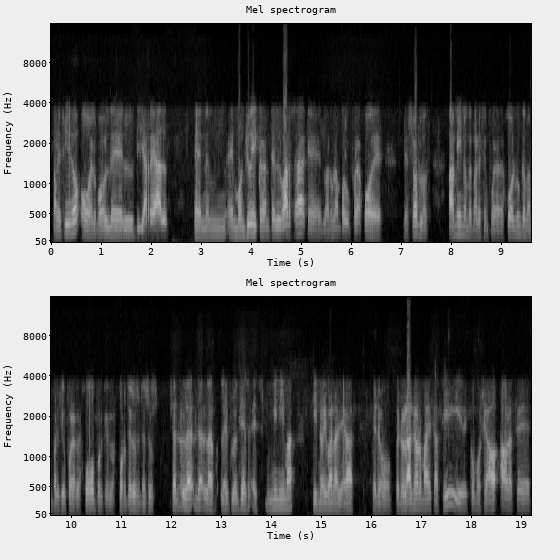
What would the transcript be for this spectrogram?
parecido, o el gol del Villarreal en, en, Montjuic ante el Barça, que lo anulan por un fuera de juego de, de Sorloth. A mí no me parecen fuera de juego, nunca me han parecido fuera de juego porque los porteros en esos... O sea, la influencia es, es mínima y no iban a llegar. Pero, pero la norma es así y como se, ahora se,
